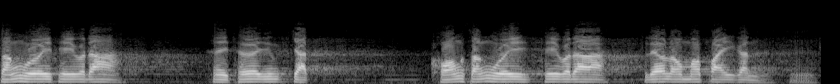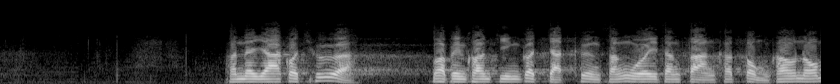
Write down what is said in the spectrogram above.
สังเวยเทวดา ให้เธอยังจัดของสังเวยเทวดาแล้วเรามาไปกันภรรยาก็เชื่อ ว่าเป็นความจริงก็จัดเครื่องสังเวยต่างๆข้าวต้มข้าวนม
